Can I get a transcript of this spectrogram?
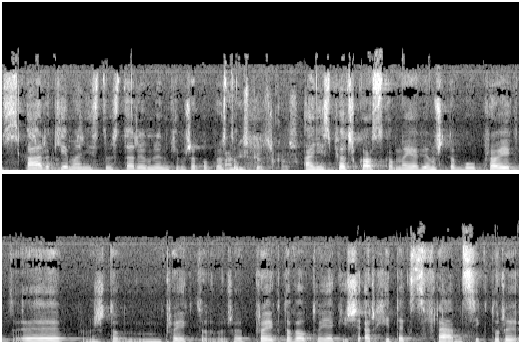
z parkiem, ani z tym starym rynkiem, że po prostu... Ani z Piotrkowską. Ani z Piotrkowską. No ja wiem, że to był projekt, że, to projekt, że projektował to jakiś architekt z Francji, który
